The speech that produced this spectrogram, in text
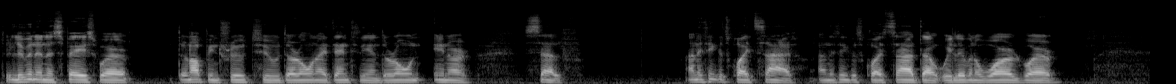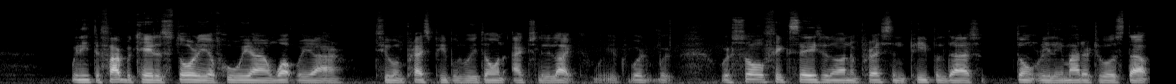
They're living in a space where they're not being true to their own identity and their own inner self. And I think it's quite sad. And I think it's quite sad that we live in a world where we need to fabricate a story of who we are and what we are to impress people we don't actually like. We're, we're, we're so fixated on impressing people that don't really matter to us that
